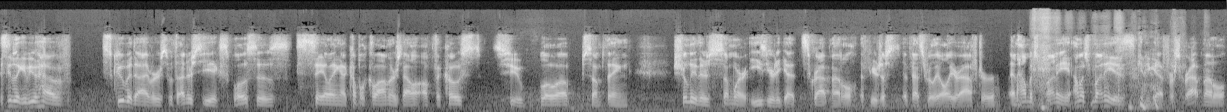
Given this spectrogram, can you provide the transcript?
it seems like if you have scuba divers with undersea explosives sailing a couple kilometers out off the coast to blow up something surely there's somewhere easier to get scrap metal if you're just if that's really all you're after and how much money how much money is can you get for scrap metal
